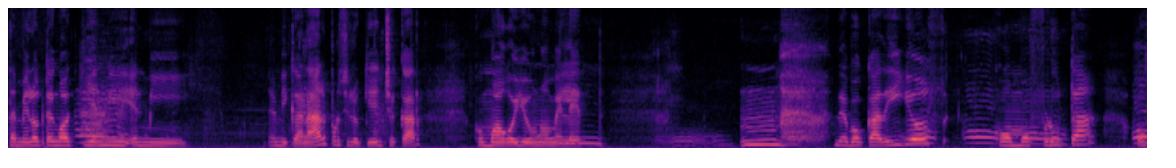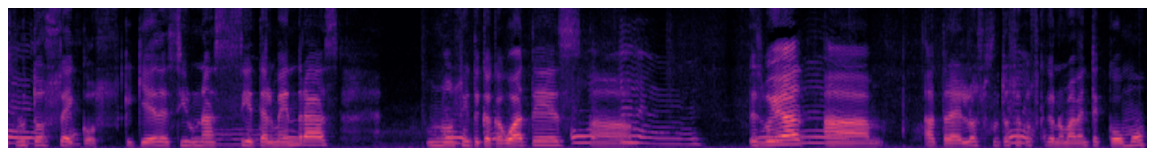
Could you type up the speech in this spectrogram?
también lo tengo aquí en mi, en, mi, en mi canal, por si lo quieren checar, cómo hago yo un omelette. Mm, de bocadillos como fruta o frutos secos, que quiere decir unas 7 almendras, unos 7 cacahuates. Ah, les voy a, a traer los frutos secos que normalmente como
